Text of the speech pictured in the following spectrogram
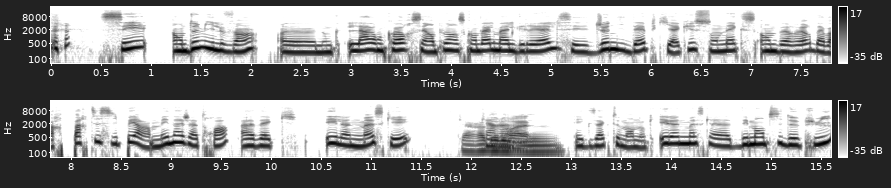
c'est en 2020. euh, donc là encore, c'est un peu un scandale malgré elle. C'est Johnny Depp qui accuse son ex Amber Heard d'avoir participé à un ménage à trois avec Elon Musk et Cara. Exactement. Donc Elon Musk a démenti depuis,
